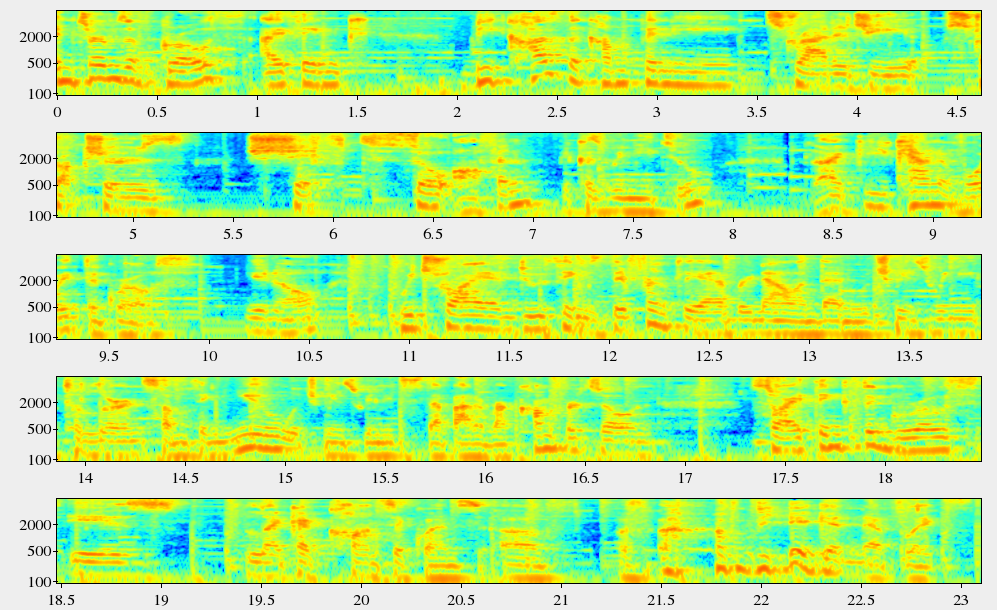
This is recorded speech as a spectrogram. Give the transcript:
In terms of growth, I think because the company strategy structures shift so often because we need to, like you can't avoid the growth, you know? We try and do things differently every now and then, which means we need to learn something new, which means we need to step out of our comfort zone. So I think the growth is like a consequence of, of, of being at Netflix.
